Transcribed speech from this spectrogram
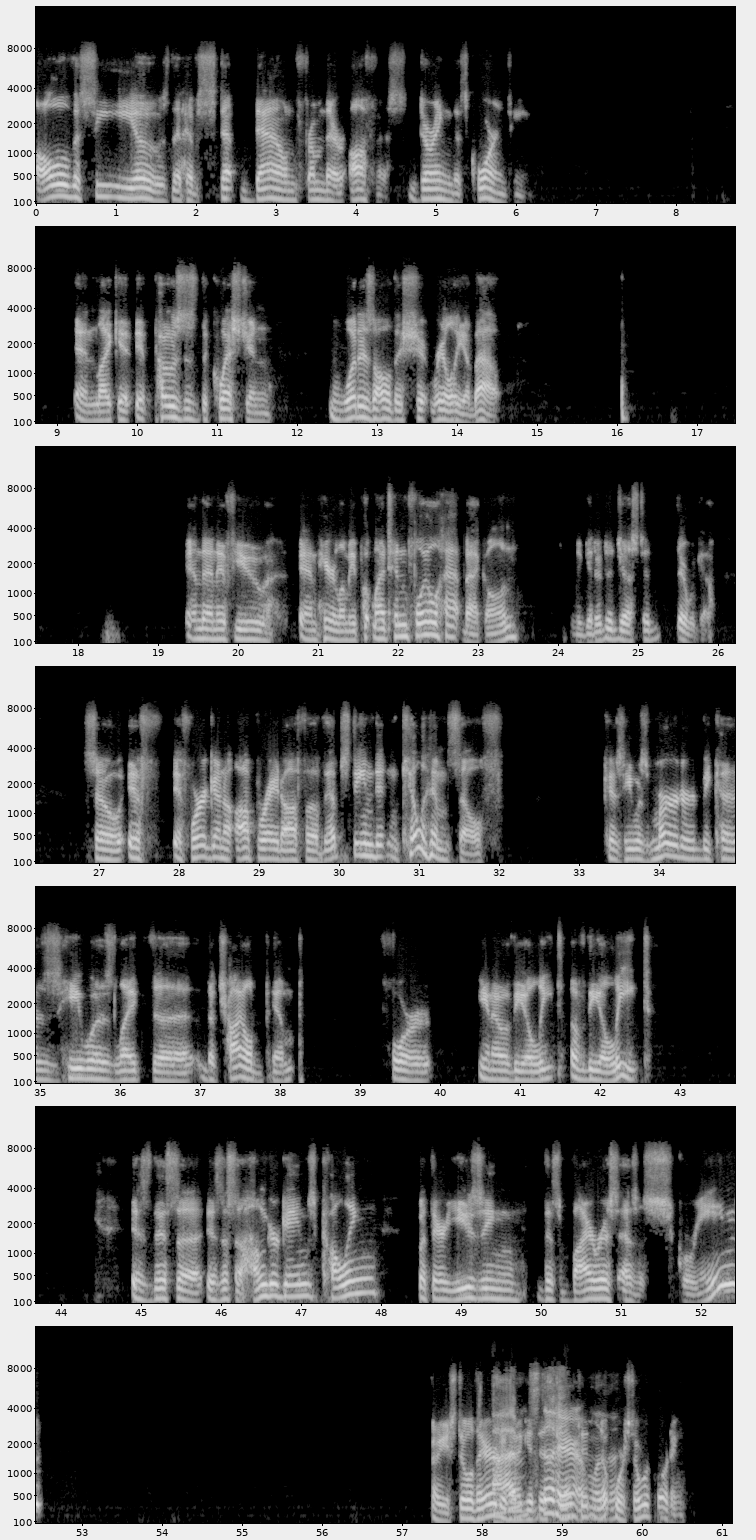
all the CEOs that have stepped down from their office during this quarantine. And like it, it poses the question what is all this shit really about? And then if you, and here, let me put my tinfoil hat back on. Let me get it adjusted. There we go. So if if we're going to operate off of Epstein didn't kill himself because he was murdered because he was like the the child pimp for you know the elite of the elite is this a is this a hunger games culling but they're using this virus as a screen Are you still there? Did I'm I get still disconnected? Nope, we're still recording.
